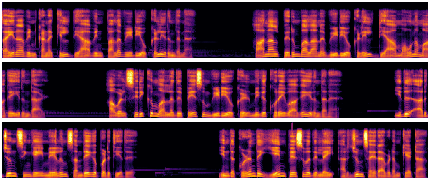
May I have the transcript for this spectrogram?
சைராவின் கணக்கில் தியாவின் பல வீடியோக்கள் இருந்தன. ஆனால் பெரும்பாலான வீடியோக்களில் தியா மௌனமாக இருந்தாள். அவள் சிரிக்கும் அல்லது பேசும் வீடியோக்கள் மிக குறைவாக இருந்தன. இது அர்ஜுன் சிங்கை மேலும் சந்தேகப்படுத்தியது. இந்த குழந்தை ஏன் பேசுவதில்லை? அர்ஜுன் சைராவிடம் கேட்டார்.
